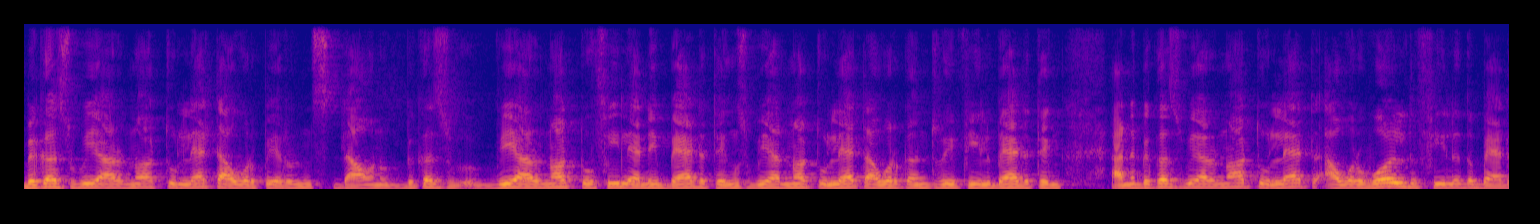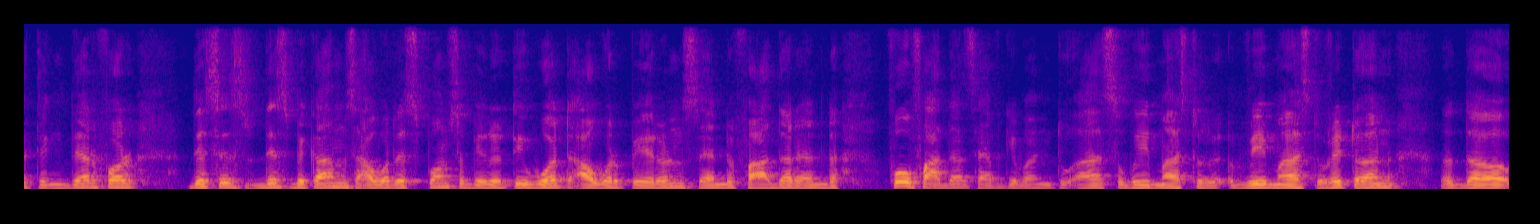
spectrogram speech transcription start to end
because we are not to let our parents down because we are not to feel any bad things we are not to let our country feel bad thing and because we are not to let our world feel the bad thing. Therefore this is this becomes our responsibility what our parents and father and forefathers have given to us we must we must return the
